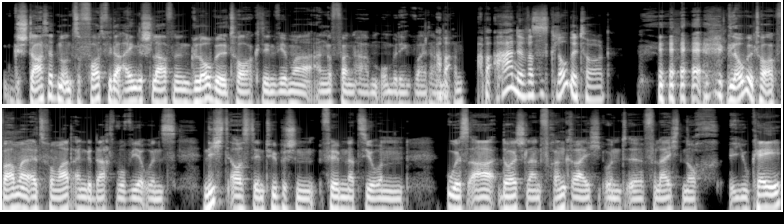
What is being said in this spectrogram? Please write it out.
gestarteten und sofort wieder eingeschlafenen Global Talk, den wir mal angefangen haben, unbedingt weitermachen. Aber, aber Arne, was ist Global Talk? Global Talk war mal als Format angedacht, wo wir uns nicht aus den typischen Filmnationen USA, Deutschland, Frankreich und äh, vielleicht noch UK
